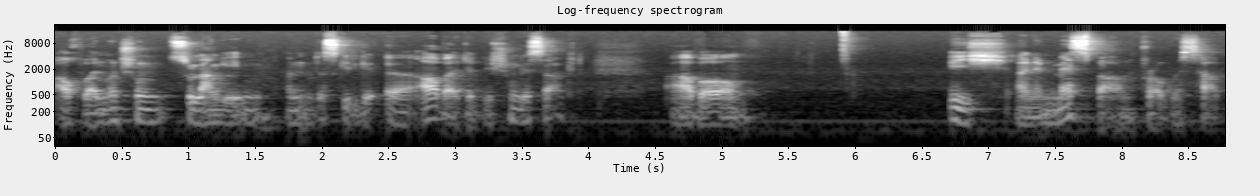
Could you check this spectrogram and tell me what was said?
auch weil man schon so lange eben an der Skill äh, arbeitet, wie schon gesagt. Aber ich einen messbaren Progress habe,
